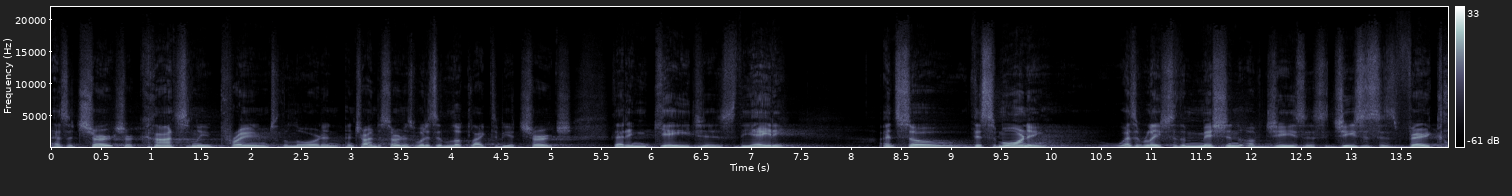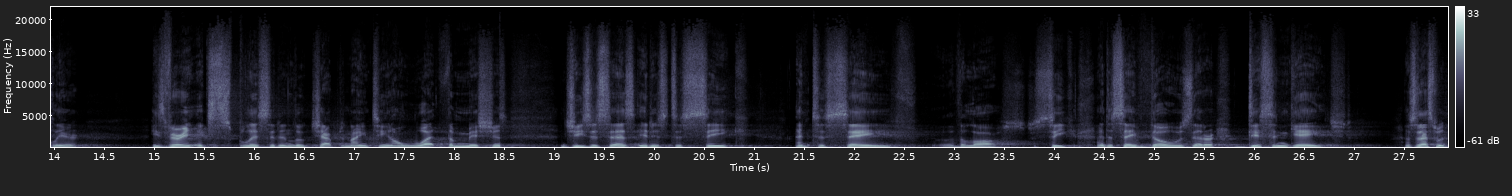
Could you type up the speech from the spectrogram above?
as a church are constantly praying to the Lord and, and trying to discern is what does it look like to be a church that engages the 80? And so this morning, as it relates to the mission of Jesus, Jesus is very clear He's very explicit in Luke chapter 19 on what the mission Jesus says it is to seek and to save the lost, to seek and to save those that are disengaged. And so that's what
